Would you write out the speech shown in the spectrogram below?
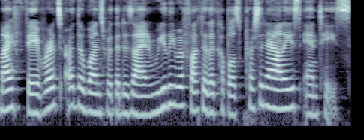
my favorites are the ones where the design really reflected the couple's personalities and tastes.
